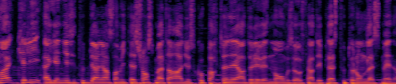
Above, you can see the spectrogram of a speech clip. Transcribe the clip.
Ouais, Kelly a gagné ses toutes dernières invitations ce matin à Radioscope, partenaire de l'événement. Vous a offert des places tout au long de la semaine.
